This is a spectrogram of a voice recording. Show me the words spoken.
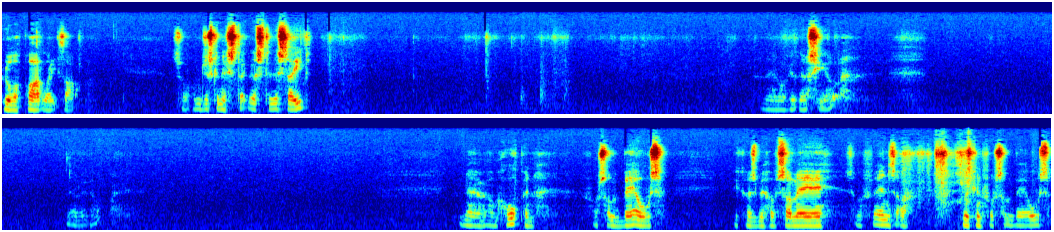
pull apart like that. So I'm just going to stick this to the side. And then we'll get this here. Now I'm hoping for some bells because we have some uh, some friends that are looking for some bells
